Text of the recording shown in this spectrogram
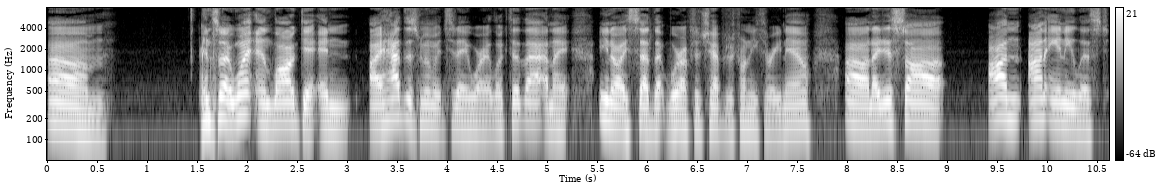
Um, and so I went and logged it, and I had this moment today where I looked at that, and I, you know, I said that we're up to chapter 23 now, uh, and I just saw on on AniList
